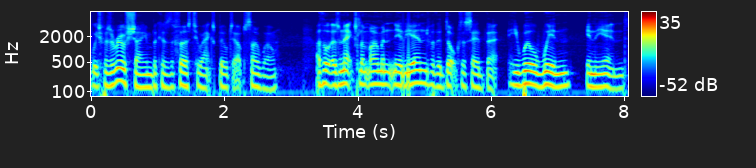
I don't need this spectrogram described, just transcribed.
which was a real shame because the first two acts built it up so well. I thought there was an excellent moment near the end where the doctor said that he will win in the end,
